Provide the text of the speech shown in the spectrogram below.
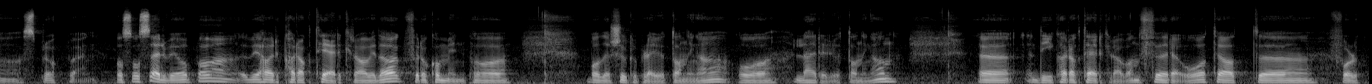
og språkpoeng. Og så ser vi jo på Vi har karakterkrav i dag for å komme inn på både sykepleierutdanninga og lærerutdanningene. De karakterkravene fører òg til at, folk,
